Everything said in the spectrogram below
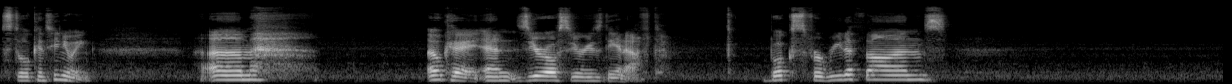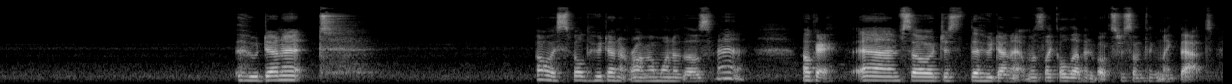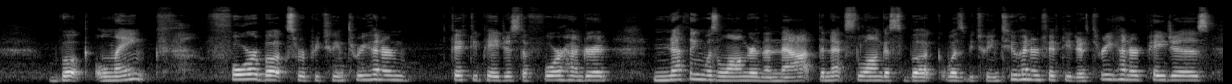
still continuing. Um, okay, and zero series DNF'd. Books for readathons. Who done it? Oh, I spelled who done it wrong on one of those. Eh. Okay, um, so just the who done it was like 11 books or something like that. Book length, four books were between 350 pages to 400 Nothing was longer than that. The next longest book was between 250 to 300 pages.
